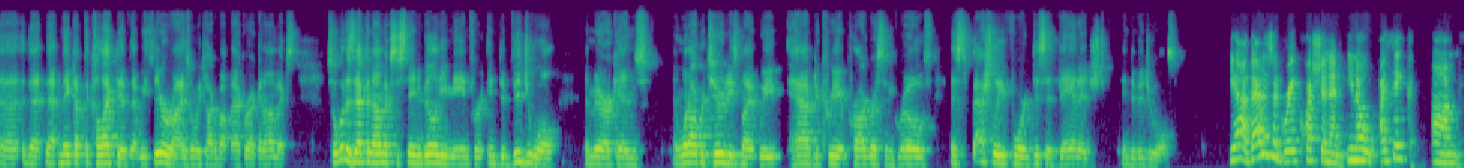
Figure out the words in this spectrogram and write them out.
uh, that that make up the collective that we theorize when we talk about macroeconomics. So, what does economic sustainability mean for individual Americans? And what opportunities might we have to create progress and growth, especially for disadvantaged individuals? Yeah, that is a great question. And, you know, I think um,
